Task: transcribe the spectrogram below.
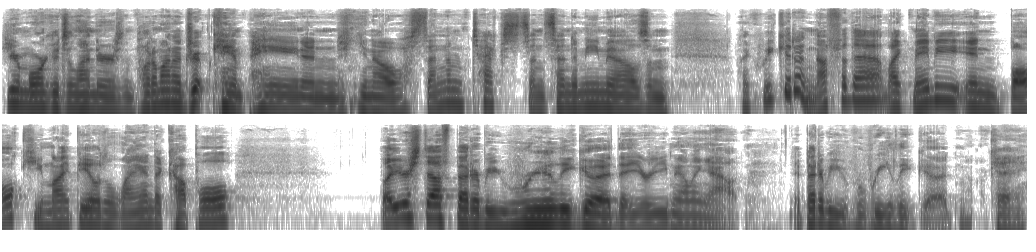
your mortgage lenders and put them on a drip campaign and, you know, send them texts and send them emails and like we get enough of that. Like maybe in bulk, you might be able to land a couple, but your stuff better be really good that you're emailing out. It better be really good. Okay.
